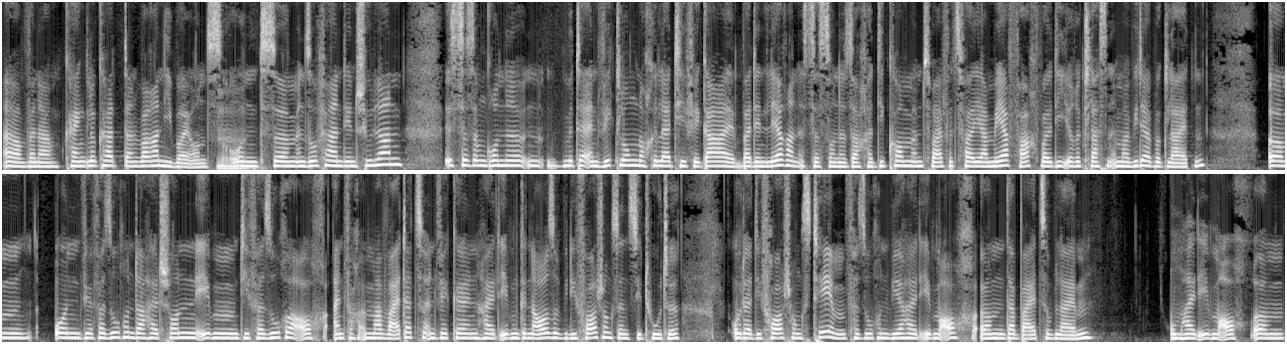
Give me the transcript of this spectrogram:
äh, wenn er kein Glück hat, dann war er nie bei uns. Mhm. Und ähm, insofern den Schülern ist das im Grunde mit der Entwicklung noch relativ egal. Bei den Lehrern ist das so eine Sache. Die kommen im Zweifelsfall ja mehrfach, weil die ihre Klassen immer wieder begleiten. Ähm, und wir versuchen da halt schon eben die Versuche auch einfach immer weiterzuentwickeln, halt eben genauso wie die Forschungsinstitute oder die Forschungsthemen versuchen wir halt eben auch ähm, dabei zu bleiben um halt eben auch ähm,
